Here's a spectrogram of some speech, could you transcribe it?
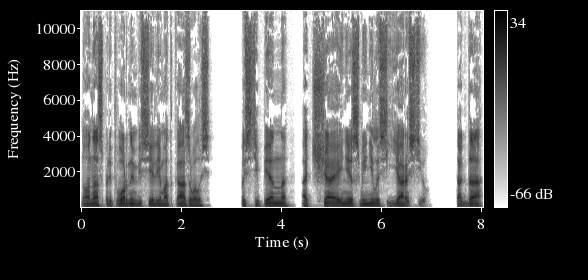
но она с притворным весельем отказывалась. Постепенно отчаяние сменилось яростью. Тогда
